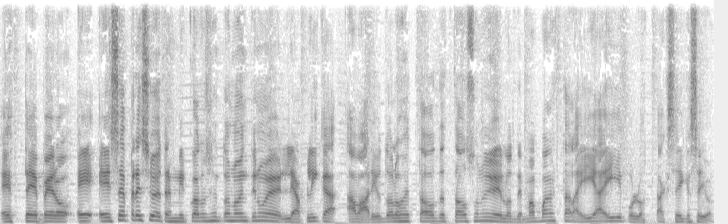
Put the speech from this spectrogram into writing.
Este, pero eh, ese precio de 3.499 le aplica a varios de los estados de Estados Unidos y los demás van a estar ahí, ahí por los taxes y qué sé yo.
